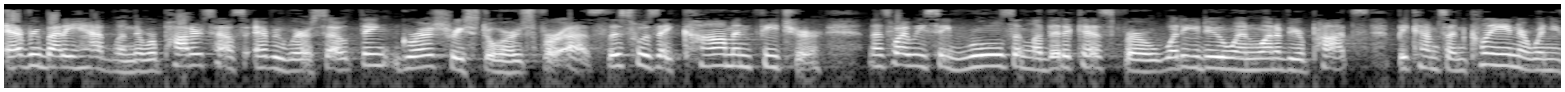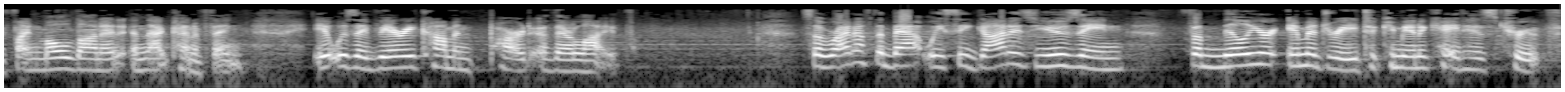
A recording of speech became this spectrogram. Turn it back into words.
everybody had one. There were potter's house everywhere. So think grocery stores for us. This was a common feature. That's why we see rules in Leviticus for what do you do when one of your pots becomes unclean or when you find mold on it and that kind of thing. It was a very common part of their life. So right off the bat, we see God is using familiar imagery to communicate his truth.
